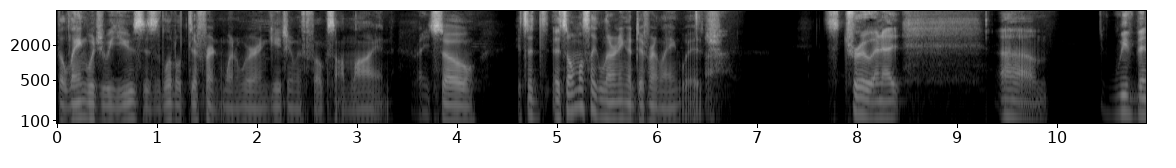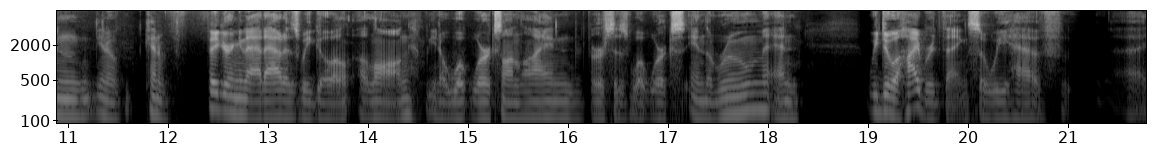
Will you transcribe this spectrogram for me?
the language we use is a little different when we're engaging with folks online. Right. So it's a it's almost like learning a different language. It's true, and I, um, we've been, you know, kind of figuring that out as we go along. You know, what works online versus what works in the room, and we do a hybrid thing. So we have uh,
